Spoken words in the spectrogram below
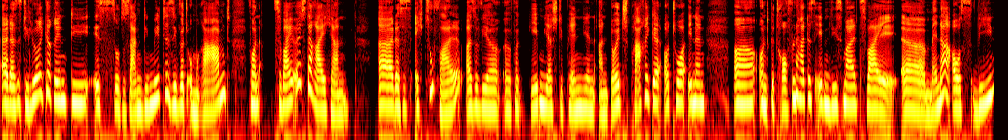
Äh, das ist die Lyrikerin, die ist sozusagen die Mitte. Sie wird umrahmt von zwei Österreichern. Äh, das ist echt Zufall. Also wir äh, vergeben ja Stipendien an deutschsprachige AutorInnen äh, und getroffen hat es eben diesmal zwei äh, Männer aus Wien.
